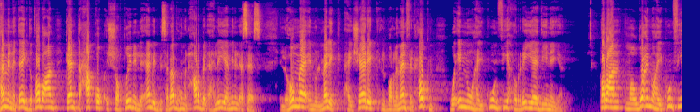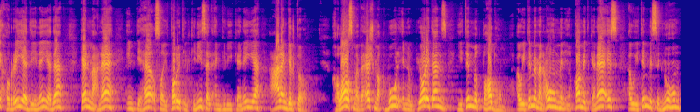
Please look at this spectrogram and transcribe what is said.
أهم النتائج دي طبعا كان تحقق الشرطين اللي قامت بسببهم الحرب الأهلية من الأساس اللي هما إنه الملك هيشارك البرلمان في الحكم وإنه هيكون في حرية دينية. طبعا موضوع إنه هيكون في حرية دينية ده كان معناه انتهاء سيطرة الكنيسة الأنجليكانية على إنجلترا. خلاص ما بقاش مقبول ان البيوريتانز يتم اضطهادهم أو يتم منعهم من إقامة كنائس أو يتم سجنهم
